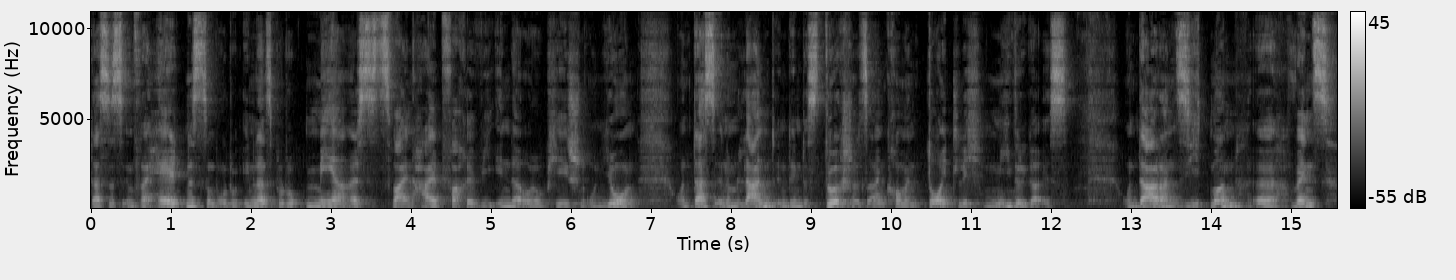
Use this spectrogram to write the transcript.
Das ist im Verhältnis zum Bruttoinlandsprodukt mehr als zweieinhalbfache wie in der Europäischen Union. Und das in einem Land, in dem das Durchschnittseinkommen deutlich niedriger ist. Und daran sieht man, äh, wenn es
